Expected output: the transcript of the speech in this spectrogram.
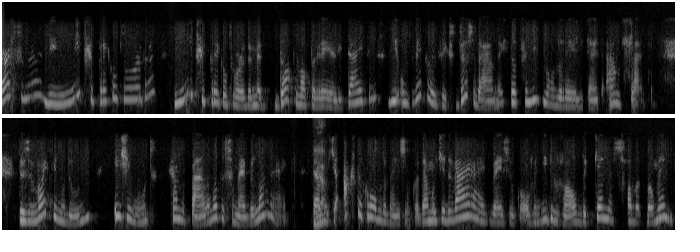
Hersenen die niet geprikkeld worden, niet geprikkeld worden met dat wat de realiteit is, die ontwikkelen zich dusdanig dat ze niet meer op de realiteit aansluiten. Dus wat je moet doen, is je moet gaan bepalen wat is voor mij belangrijk. Daar Ja. moet je achtergronden bij zoeken. Daar moet je de waarheid bij zoeken. Of in ieder geval de kennis van het moment.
